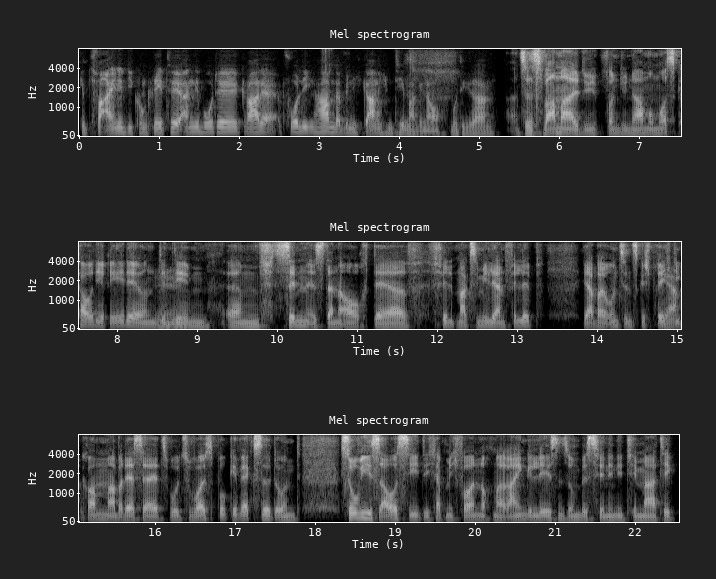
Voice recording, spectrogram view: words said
gibt's Vereine, die konkrete Angebote gerade vorliegen haben? Da bin ich gar nicht im Thema genau, muss ich sagen. Also es war mal von Dynamo Moskau die Rede und in Mhm. dem ähm, Sinn ist dann auch der Phil Maximilian Philipp ja bei uns ins Gespräch Ja. gekommen, aber der ist ja jetzt wohl zu Wolfsburg gewechselt und so wie es aussieht, ich habe mich vorhin noch mal reingelesen, so ein bisschen in die Thematik,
